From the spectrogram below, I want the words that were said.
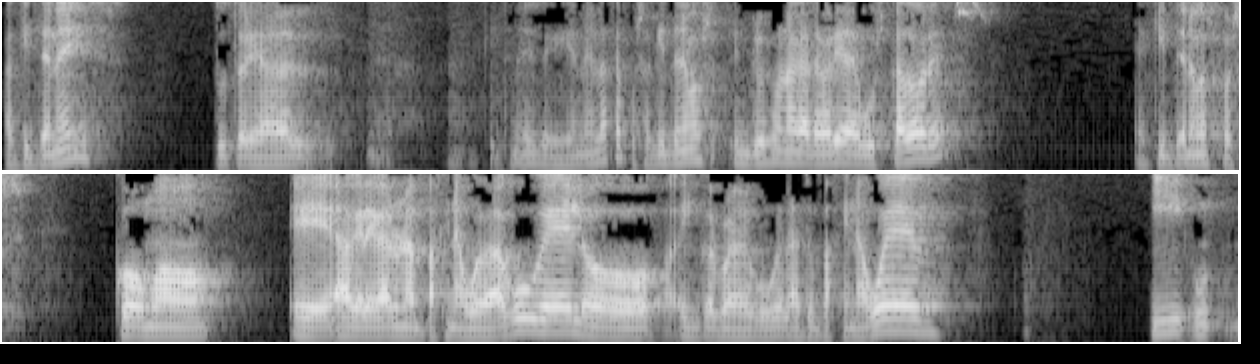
Aquí tenéis tutorial, aquí tenéis de guion enlace, pues aquí tenemos incluso una categoría de buscadores. Aquí tenemos pues cómo eh, agregar una página web a Google o incorporar Google a tu página web y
